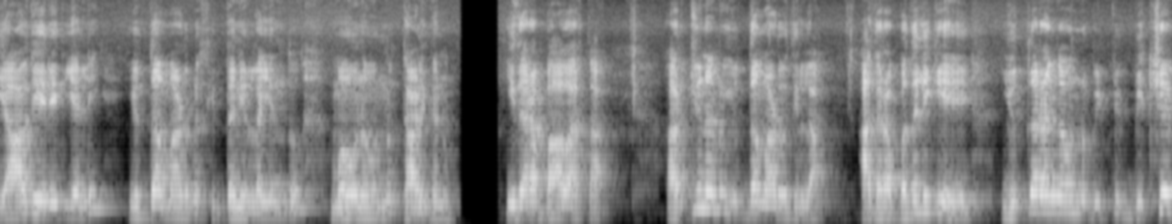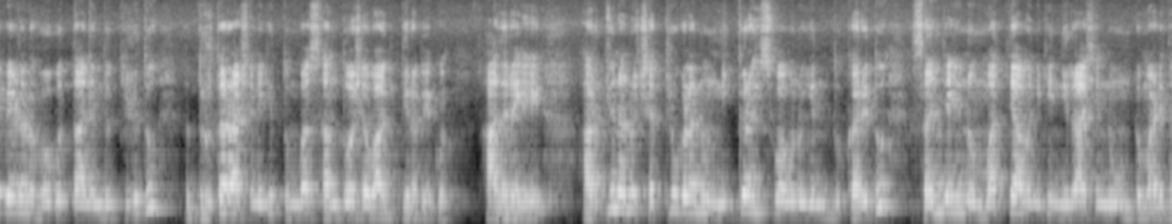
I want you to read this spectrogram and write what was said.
ಯಾವುದೇ ರೀತಿಯಲ್ಲಿ ಯುದ್ಧ ಮಾಡಲು ಸಿದ್ಧನಿಲ್ಲ ಎಂದು ಮೌನವನ್ನು ತಾಳಿದನು. ಇದರ ಭಾವಾರ್ಥ, ಅರ್ಜುನನು ಯುದ್ಧ ಮಾಡುವುದಿಲ್ಲ, ಅದರ ಬದಲಿಗೆ ಯುದ್ಧರಂಗವನ್ನು ಬಿಟ್ಟು ಭಿಕ್ಷೆ ಬೇಡಲು ಹೋಗುತ್ತಾನೆಂದು ತಿಳಿದು ಧೃತರಾಶನಿಗೆ ತುಂಬ ಸಂತೋಷವಾಗಿದ್ದಿರಬೇಕು. ಆದರೆ ಅರ್ಜುನನು ಶತ್ರುಗಳನ್ನು ನಿಗ್ರಹಿಸುವವನು ಎಂದು ಕರೆದು ಸಂಜಯನು ಮತ್ತೆ ಅವನಿಗೆ ನಿರಾಶೆಯನ್ನು ಉಂಟು ಮಾಡಿದ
